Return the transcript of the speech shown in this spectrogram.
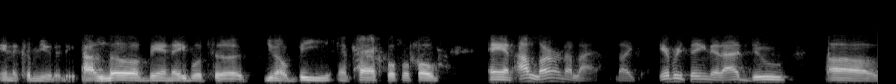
in the community. I love being able to, you know, be impactful for folks. And I learn a lot. Like everything that I do uh,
